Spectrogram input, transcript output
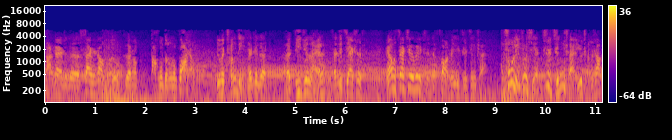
大概这个三十丈左右，搁上大红灯笼挂上，因为城底下这个呃敌军来了，咱得监视他。然后在这个位置呢，放上一只警犬，书里就写置警犬于城上。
